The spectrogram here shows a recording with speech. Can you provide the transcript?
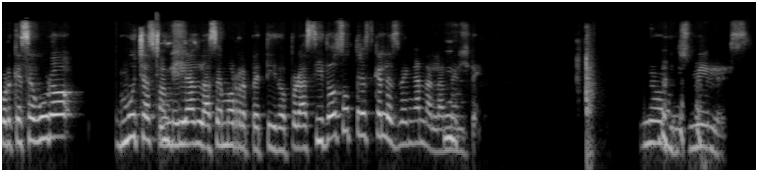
porque seguro muchas familias las hemos repetido, pero así dos o tres que les vengan a la mente. No, pues miles.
